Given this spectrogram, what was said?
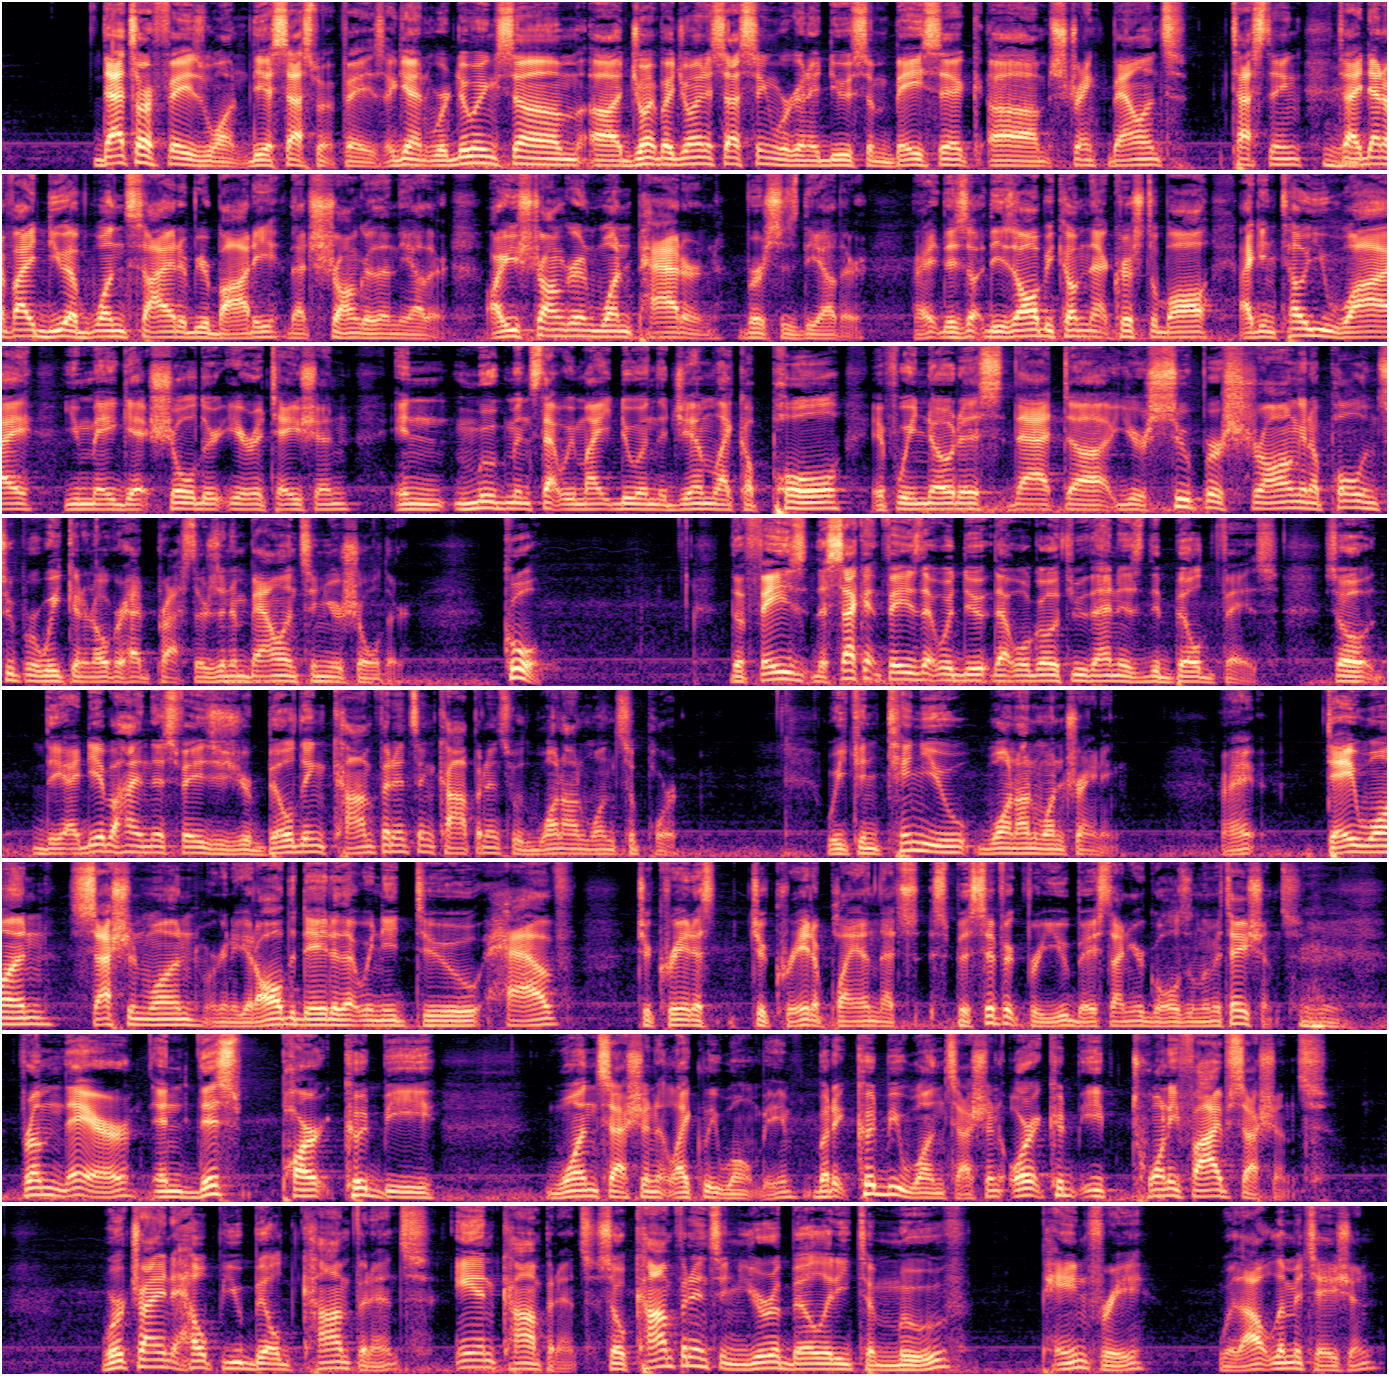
that's our phase one, the assessment phase. Again, we're doing some uh, joint by joint assessing. We're going to do some basic um, strength balance testing to identify do you have one side of your body that's stronger than the other? Are you stronger in one pattern versus the other? Right? These, these all become that crystal ball. I can tell you why you may get shoulder irritation in movements that we might do in the gym, like a pull. If we notice that uh, you're super strong in a pull and super weak in an overhead press, there's an imbalance in your shoulder. Cool. The phase, the second phase that would do that we'll go through then is the build phase. So the idea behind this phase is you're building confidence and competence with one-on-one support. We continue one-on-one training, right? Day one, session one, we're going to get all the data that we need to have to create a to create a plan that's specific for you based on your goals and limitations. Mm-hmm. From there, and this part could be one session, it likely won't be, but it could be one session or it could be 25 sessions. We're trying to help you build confidence and competence. So, confidence in your ability to move pain free without limitation,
